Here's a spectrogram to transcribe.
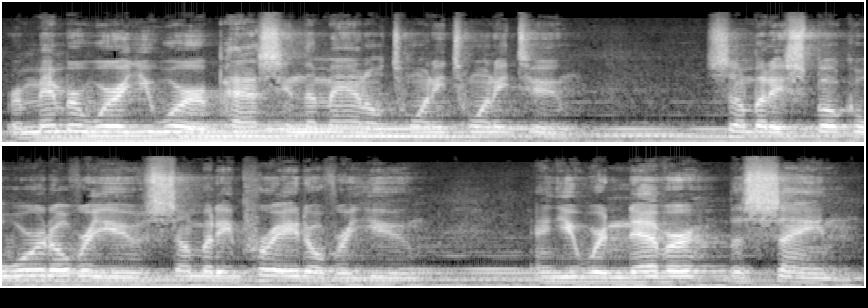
remember where you were passing the mantle 2022. Somebody spoke a word over you, somebody prayed over you, and you were never the same.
